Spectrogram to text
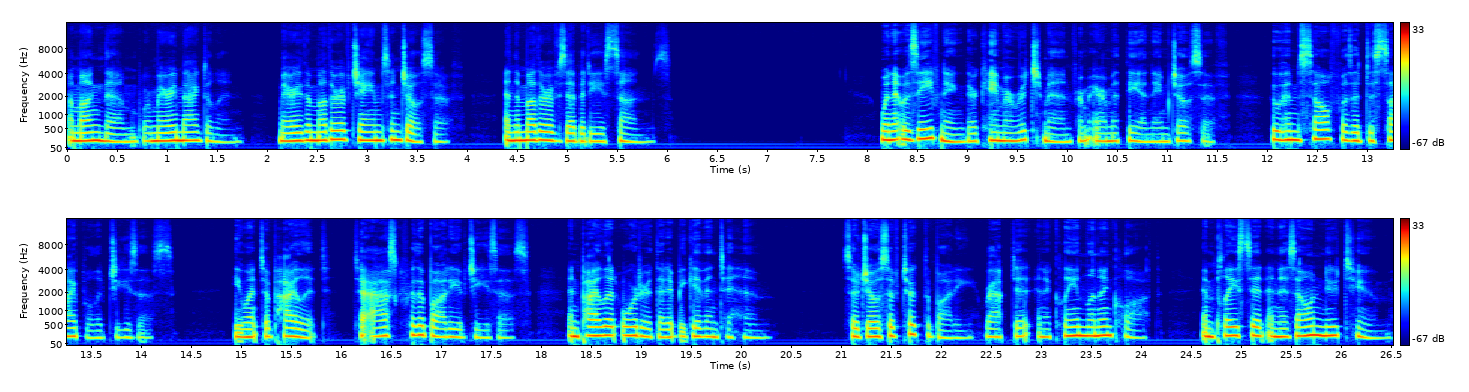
Among them were Mary Magdalene, Mary the mother of James and Joseph, and the mother of Zebedee's sons. When it was evening, there came a rich man from Arimathea named Joseph, who himself was a disciple of Jesus. He went to Pilate to ask for the body of Jesus, and Pilate ordered that it be given to him. So Joseph took the body, wrapped it in a clean linen cloth, and placed it in his own new tomb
